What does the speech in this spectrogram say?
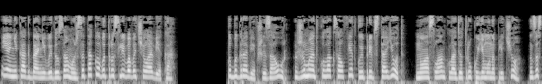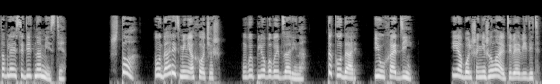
я никогда не выйду замуж за такого трусливого человека. Побагровевший Заур сжимает в кулак салфетку и привстает, но Аслан кладет руку ему на плечо, заставляя сидеть на месте. «Что, ударить меня хочешь?» — выплевывает Зарина. «Так ударь и уходи. Я больше не желаю тебя видеть.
